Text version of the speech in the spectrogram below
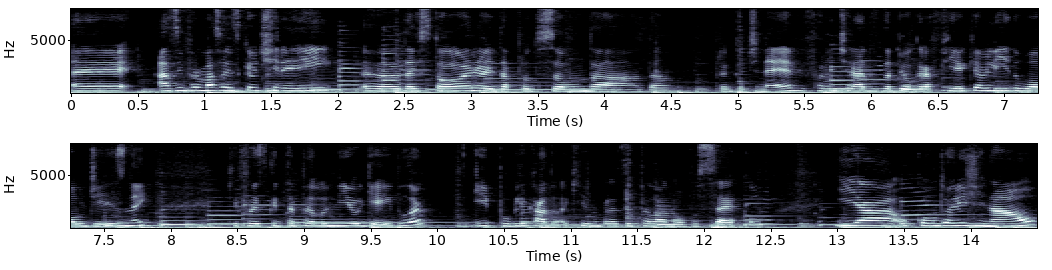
É, as informações que eu tirei uh, da história da produção da, da Branca de Neve foram tiradas da biografia que eu li do Walt Disney, que foi escrita pelo Neil Gabler e publicado aqui no Brasil pela Novo Século. E a, o conto original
